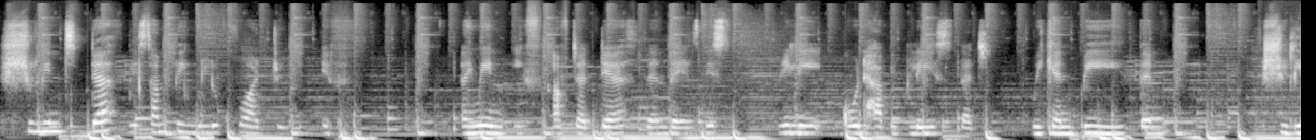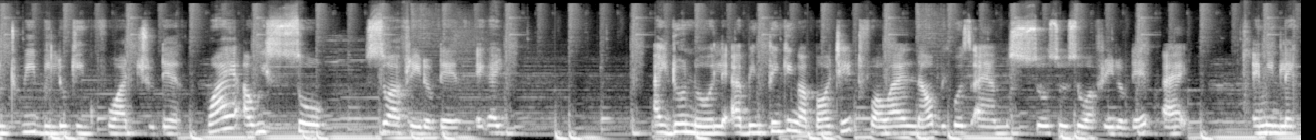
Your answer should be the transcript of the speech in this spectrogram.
Shouldn't death be something we look forward to? If, I mean, if after death, then there's this really good, happy place that we can be, then shouldn't we be looking forward to death? Why are we so, so afraid of death? Like, I I don't know. I've been thinking about it for a while now because I am so so so afraid of death. I, I mean, like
